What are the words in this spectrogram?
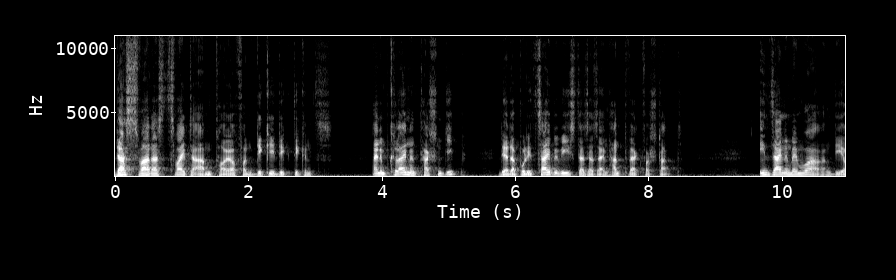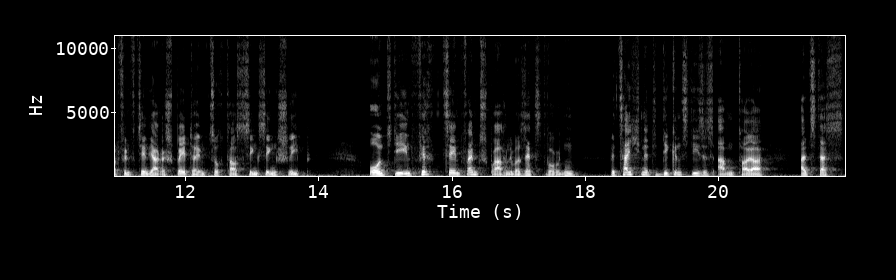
Das war das zweite Abenteuer von Dickie Dick Dickens, einem kleinen Taschendieb, der der Polizei bewies, dass er sein Handwerk verstand. In seinen Memoiren, die er 15 Jahre später im Zuchthaus Sing Sing schrieb und die in 14 Fremdsprachen übersetzt wurden, bezeichnet Dickens dieses Abenteuer als das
